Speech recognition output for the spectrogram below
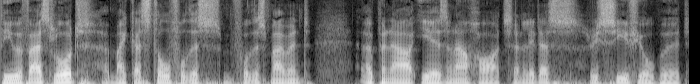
Be with us, Lord. Uh, make us still for this for this moment. Open our ears and our hearts, and let us receive your word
